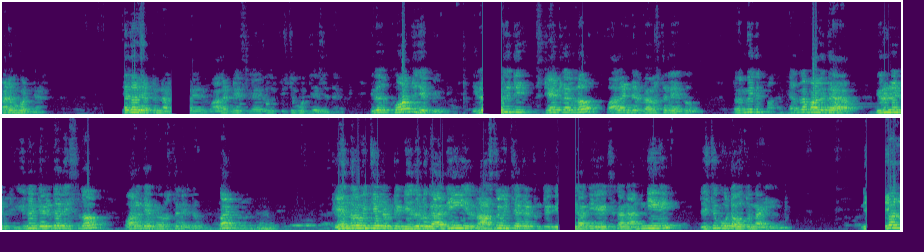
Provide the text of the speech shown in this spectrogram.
కడుపు కొట్టినాను ఏదో చెప్తున్నారు. వాలంటీర్స్ లేదు డిస్ట్రిబ్యూట్ చేసేదానికి ఈరోజు కోర్టు చెప్పింది. ఇరవై స్టేట్లలో వాలంటీర్ వ్యవస్థ లేదు. తొమ్మిది కేంద్రపాలిత యూనియన్ యూనియన్ టెరిటరీస్లో వాలంటీర్ వ్యవస్థ లేదు. బట్ కేంద్రం ఇచ్చేటువంటి నిధులు కానీ రాష్ట్రం ఇచ్చేటటువంటి నిధులు కానీ ఎయిడ్స్ కానీ అన్నీ డిస్ట్రిబ్యూట్ అవుతున్నాయి. ఈరోజు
